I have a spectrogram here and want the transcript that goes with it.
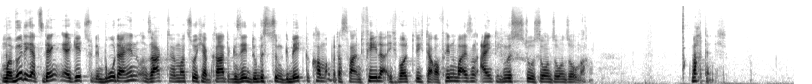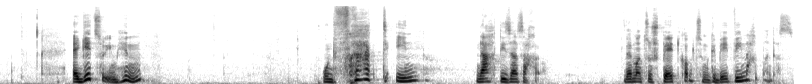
Und man würde jetzt denken, er geht zu dem Bruder hin und sagt, hör mal zu, ich habe gerade gesehen, du bist zum Gebet gekommen, aber das war ein Fehler, ich wollte dich darauf hinweisen, eigentlich müsstest du so und so und so machen. Macht er nicht. Er geht zu ihm hin und fragt ihn nach dieser Sache. Wenn man zu spät kommt zum Gebet, wie macht man das?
